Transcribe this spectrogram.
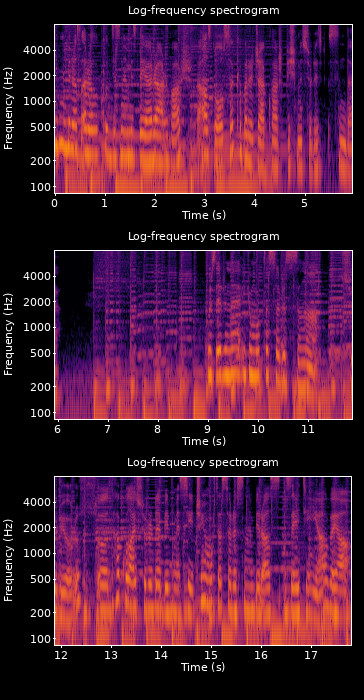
Yine biraz aralıklı dizmemizde yarar var. Az da olsa kabaracaklar pişme süresinde. Üzerine yumurta sarısını sürüyoruz. Daha kolay sürülebilmesi için yumurta sarısını biraz zeytinyağı veya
